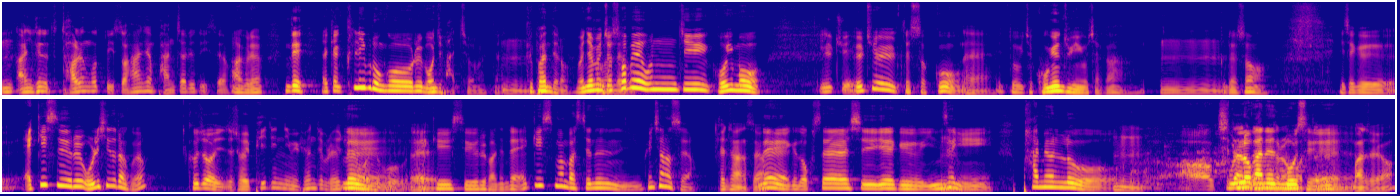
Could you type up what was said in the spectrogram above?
음, 아니 근데 또 다른 것도 있어. 한 시간 반짜리도 있어요. 아 그래요? 근데 약간 클립으로 온 거를 먼저 봤죠. 일단 음. 급한 대로. 왜냐면 저 급한 섭외 온 지 거의 뭐 일주일. 일주일 됐었고 네. 또 이제 공연 중이고 제가 음. 그래서 이제 그 엑기스를 올리시더라고요. 그죠. 이제 저희 PD님이 편집을 네, 해주셔가지고 네. 엑기스를 봤는데 엑기스만 봤을 때는 괜찮았어요. 괜찮았어요? 네, 그 넉살 씨의 그 인생이 파멸로 음. 어, 치닫는 굴러가는 그런 모습. 것들. 맞아요.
